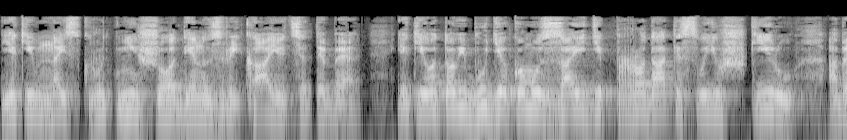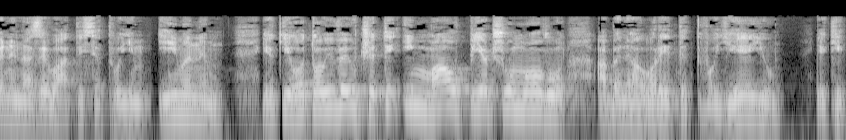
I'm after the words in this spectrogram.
які в найскрутнішу годину зрікаються тебе, які готові будь-якому зайді продати свою шкіру, аби не називатися твоїм іменем, які готові вивчити і мавп'ячу мову, аби не говорити твоєю, які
